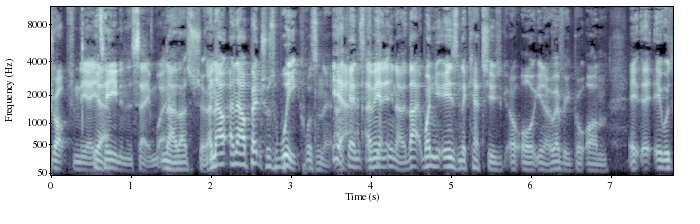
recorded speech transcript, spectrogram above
dropped from the 18 in the same way. No, that's true. And our, and our bench was weak, wasn't it? Yeah, Against, I mean, again, you know that when it is Nketiah or, or you know whoever he brought on, it, it, it was.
